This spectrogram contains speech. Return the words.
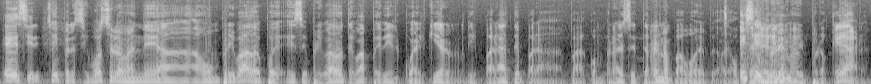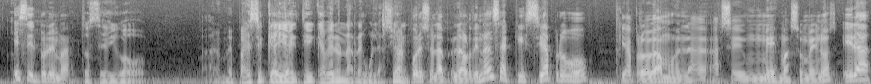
Es decir, Sí, pero si vos se lo vendés a, un privado, después ese privado te va a pedir cualquier disparate para, para comprar ese terreno para vos obtener es el problema. el procrear. ese es el problema. Entonces digo, me parece que ahí tiene que haber una regulación. Por eso, la, la ordenanza que se aprobó, que aprobamos en la- hace un mes más o menos, era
